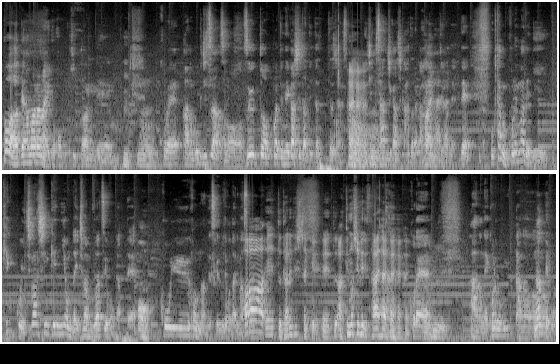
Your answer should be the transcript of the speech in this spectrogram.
とは当てはまらないところもきっとあって、うん。うん。これ、あの、僕実は、その、ずっとこうやって寝かしてたって言ったじゃないですか。はいはいはい。1日3時間しか働かないっていうので。で、僕多分これまでに結構一番真剣に読んだ一番分厚い本があって、こういう本なんですけど、見たことあります？ああ、えっ、と、誰でしたっけ？えっ、と、あ、ティモシー・フェリス。はいはいはいはいはい。これうん。うんあのね、これ僕、あの、なんて本？な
